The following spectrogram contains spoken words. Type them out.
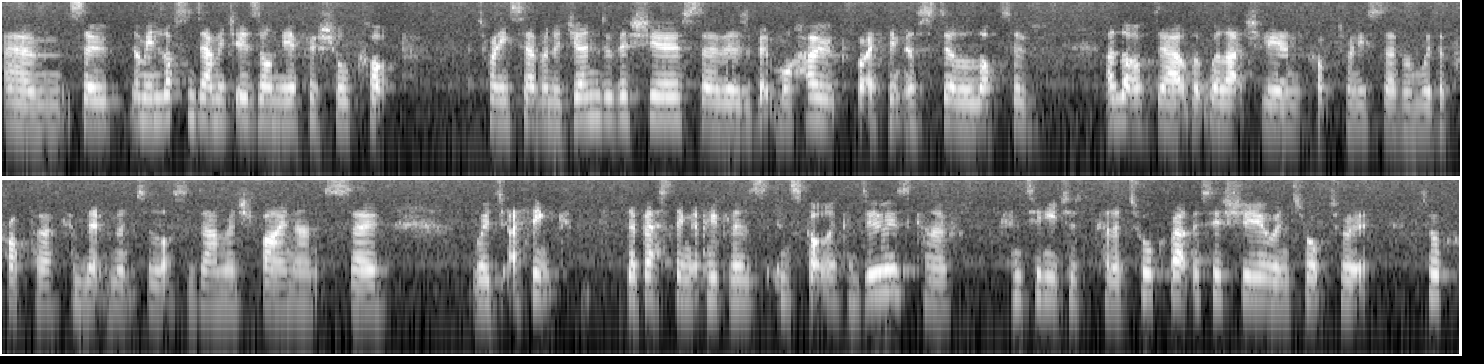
Um, so, I mean, loss and damage is on the official COP27 agenda this year, so there's a bit more hope, but I think there's still a lot of a lot of doubt that we'll actually end COP27 with a proper commitment to loss and damage finance. So, I think the best thing that people in Scotland can do is kind of continue to kind of talk about this issue and talk to it, talk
